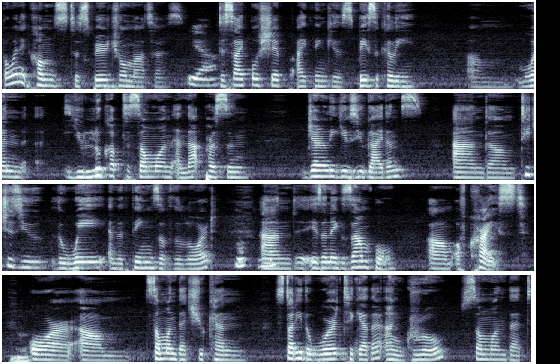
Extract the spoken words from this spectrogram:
But when it comes to spiritual matters, Yeah. discipleship i think is basically um, when you look up to someone and that person generally gives you guidance and um, teaches you the way and the things of the lord and is an example um, of christ or um, someone that you can study the word together and grow someone that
